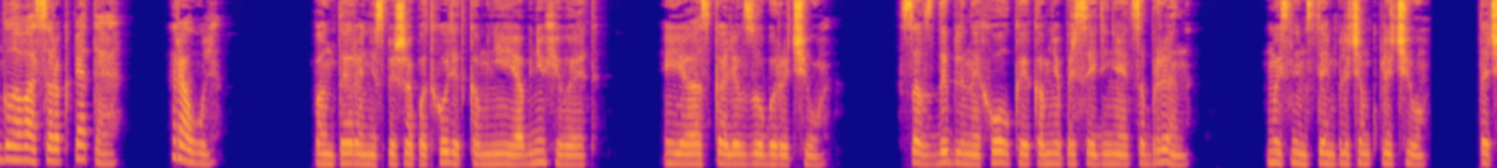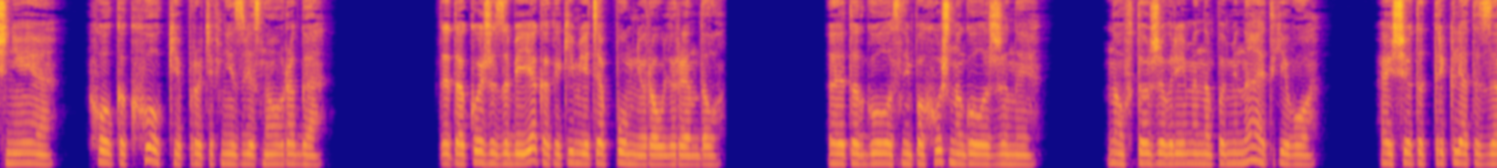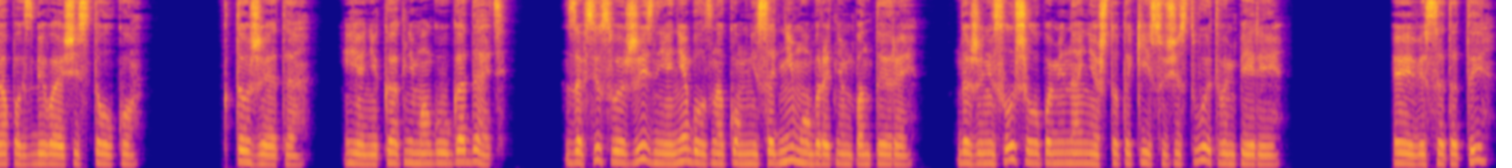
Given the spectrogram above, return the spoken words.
Глава 45. Рауль. Пантера не спеша подходит ко мне и обнюхивает. Я, оскалив зубы, рычу. Со вздыбленной холкой ко мне присоединяется Брен. Мы с ним стоим плечом к плечу. Точнее, холка к холке против неизвестного врага. «Ты такой же забияка, каким я тебя помню, Рауль Рэндалл». Этот голос не похож на голос жены, но в то же время напоминает его. А еще этот треклятый запах, сбивающий с толку. Кто же это? Я никак не могу угадать. За всю свою жизнь я не был знаком ни с одним оборотнем пантерой. Даже не слышал упоминания, что такие существуют в Империи. «Эйвис, это ты?»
